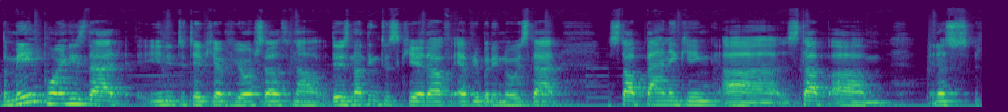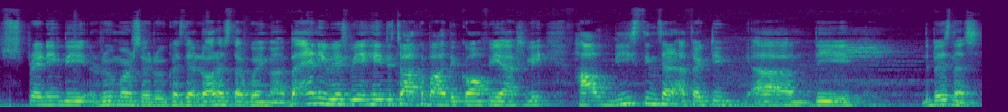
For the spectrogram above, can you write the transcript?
the main point is that you need to take care of yourself now. There's nothing to scared of. Everybody knows that. Stop panicking. Uh, stop. Um, you know, spreading the rumors or because there are a lot of stuff going on. But anyways, we hate to talk about the coffee actually, how these things are affecting um, the the business,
